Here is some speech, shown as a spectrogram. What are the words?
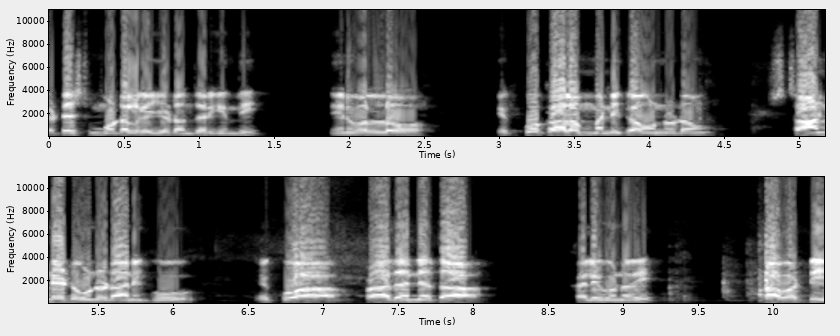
లేటెస్ట్ మోడల్గా ఇవ్వడం జరిగింది. దీనివల్ల ఎక్కువ కాలం మన్నిక ఉండడం స్టాండర్డ్ ఉండడానికి ఎక్కువ ప్రాధాన్యత కలిగి ఉన్నది. కాబట్టి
